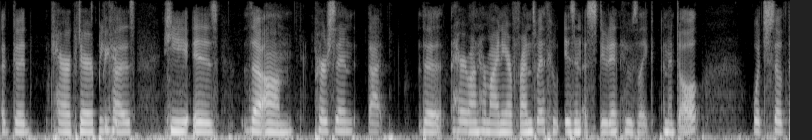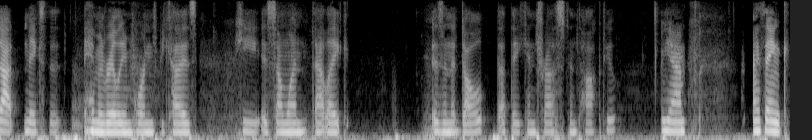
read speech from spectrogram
a good character because he is the um person that the Harry and Hermione are friends with who isn't a student who's like an adult which so that makes the him really important because he is someone that like is an adult that they can trust and talk to. Yeah. I think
